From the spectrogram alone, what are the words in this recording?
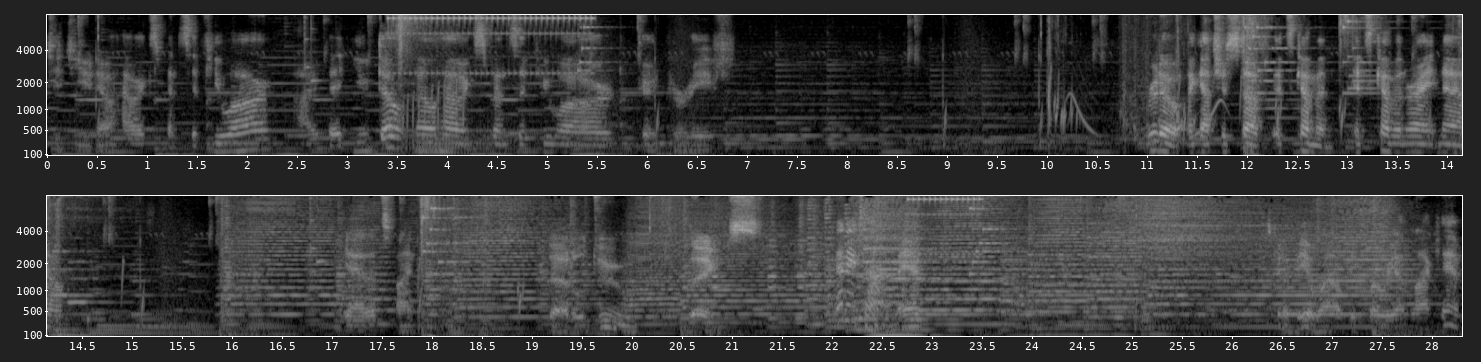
Did you know how expensive you are? I bet you don't know how expensive you are. Good grief. Rudo, I got your stuff. It's coming. It's coming right now. Yeah, that's fine. That'll do. Thanks. Anytime, man. It's gonna be a while before we unlock him.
